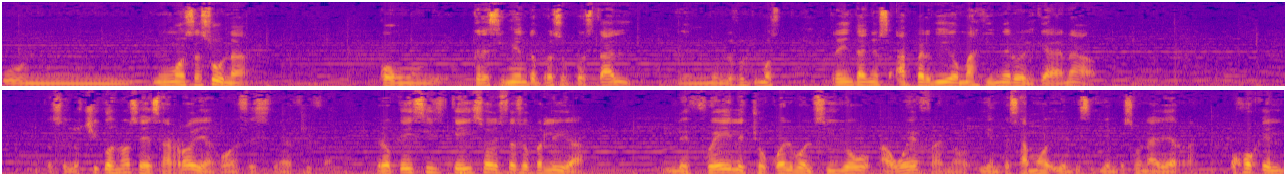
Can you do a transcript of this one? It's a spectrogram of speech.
un Osasuna con crecimiento presupuestal en los últimos 30 años ha perdido más dinero del que ha ganado. Entonces los chicos no se desarrollan con ese sistema de FIFA. Pero ¿qué, hizo esta Superliga? Le fue y le chocó el bolsillo a UEFA, ¿no? Y empezamos y, empezó una guerra. Ojo que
